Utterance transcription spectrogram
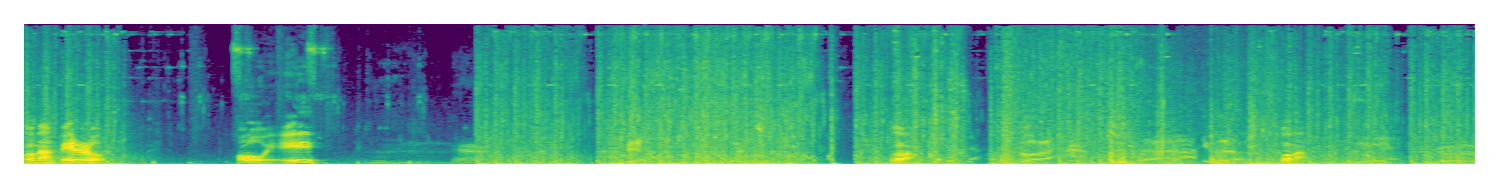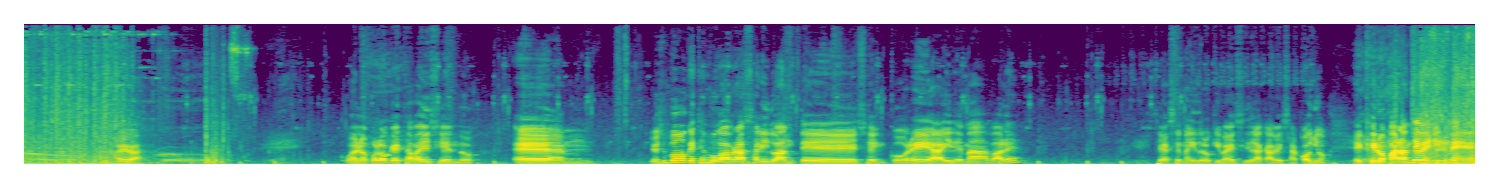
¡Toma, perro! ¡Joder! Toma Toma Ahí va Bueno, por lo que estaba diciendo eh, Yo supongo que este juego habrá salido antes en Corea y demás, ¿vale? Se se me ha ido lo que iba a decir de la cabeza Coño, es que no paran de venirme, ¿eh?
